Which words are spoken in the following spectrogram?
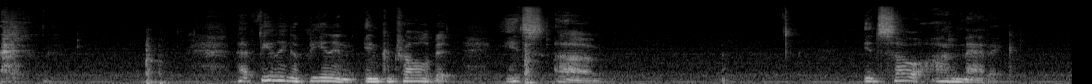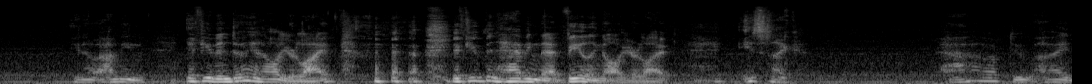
that feeling of being in, in control of it, it's um, it's so automatic. You know, I mean, if you've been doing it all your life, if you've been having that feeling all your life, it's like, how do I,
